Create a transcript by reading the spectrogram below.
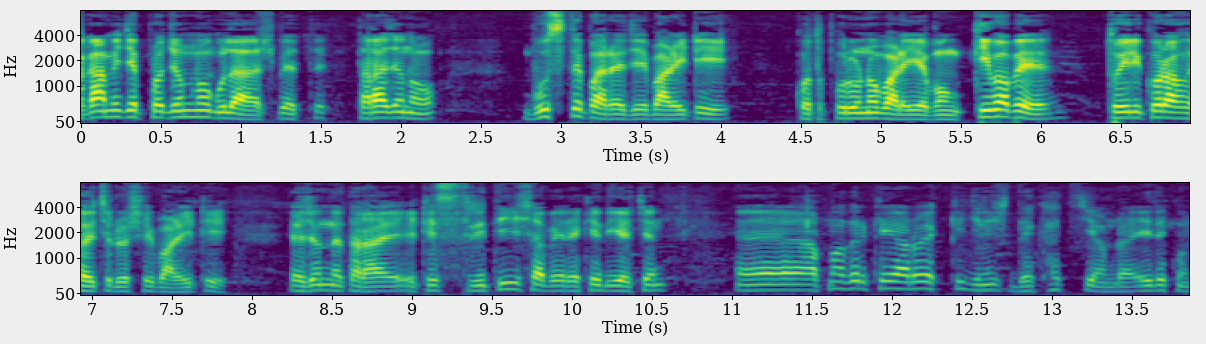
আগামী যে প্রজন্মগুলো আসবে তারা যেন বুঝতে পারে যে বাড়িটি কত পুরনো বাড়ি এবং কীভাবে তৈরি করা হয়েছিল সেই বাড়িটি। এজন্য তারা এটি স্মৃতি হিসাবে রেখে দিয়েছেন। আপনাদেরকে আরও একটি জিনিস দেখাচ্ছি আমরা। এই দেখুন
